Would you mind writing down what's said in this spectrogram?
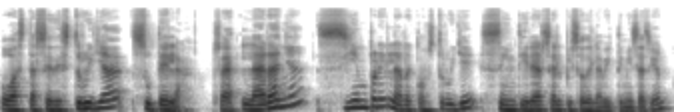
o hasta se destruya su tela, O sea, la araña siempre la reconstruye sin tirarse al piso de la victimización,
